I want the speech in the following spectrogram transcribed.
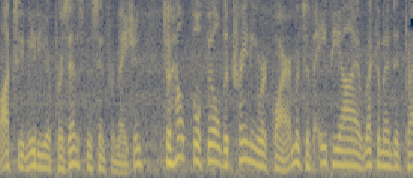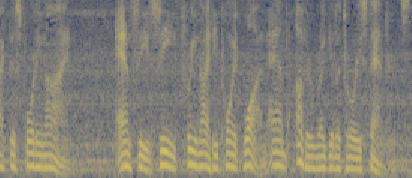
Moxie Media presents this information to help fulfill the training requirements of API Recommended Practice 49, ANSI Z 390.1, and other regulatory standards.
